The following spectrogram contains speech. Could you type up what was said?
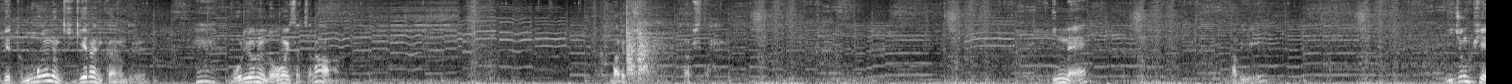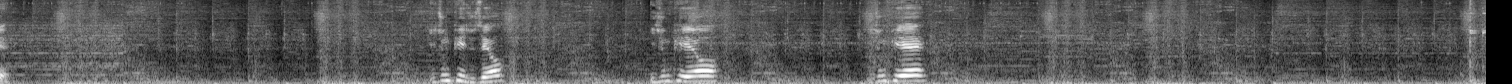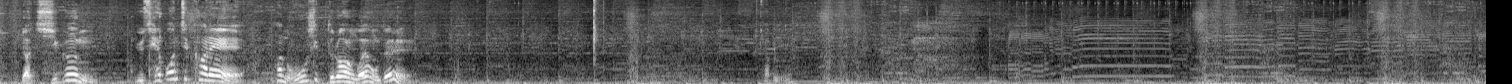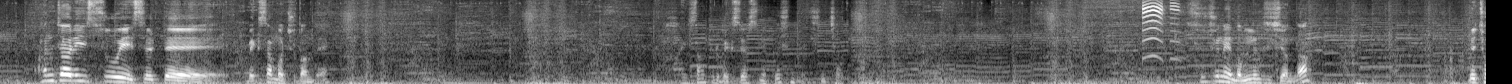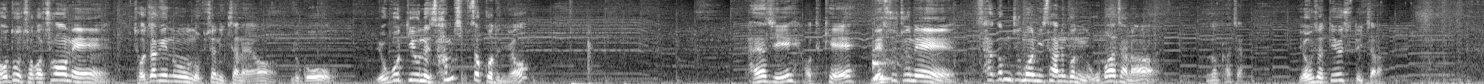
이게 돈 먹는 기계라니까 형들 모리온을 너무 많이 썼잖아 말했죠 갑시다 있네. 답이 이중 피해. 이중 피해 주세요. 이중 피해요. 이중 피해. 야 지금 이 세 번째 칸에 한 50 들어간 거야 오늘. 답이. 한 자릿수에 있을 때 맥스 한번 주던데 아, 이 상태로 맥스였으면 끝인데 진짜 수준에 넘는 짓이었나? 근데 저도 저거 처음에 저장해 놓은 옵션 있잖아요. 요거 요거 띄우는 30 썼거든요? 가야지. 어떻게 내 수준에 사금 주머니 사는 건 오바잖아. 우선 가자. 여기서 띄울 수도 있잖아.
